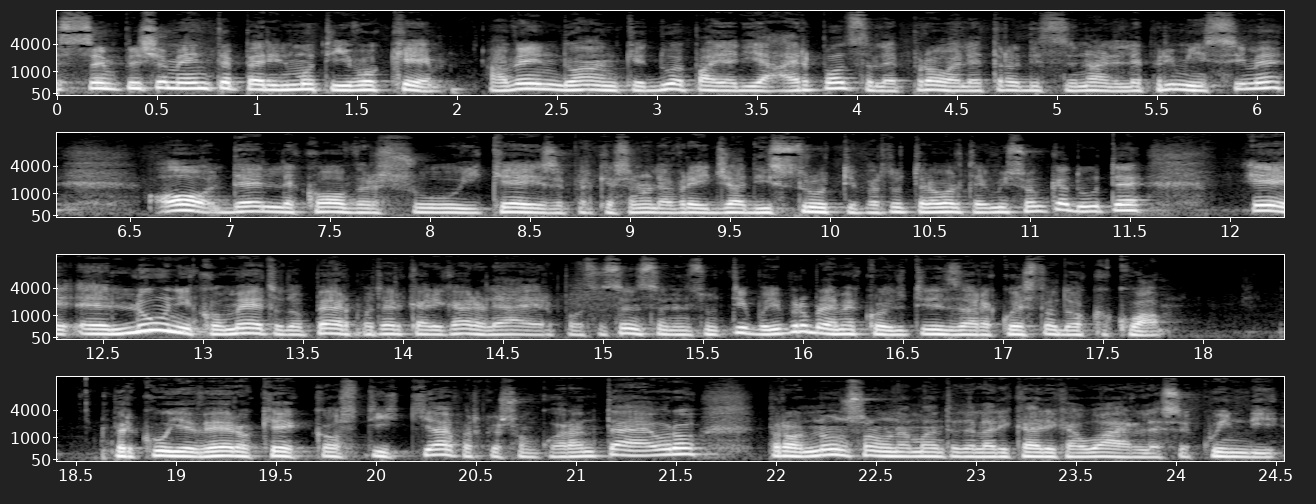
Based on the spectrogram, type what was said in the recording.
semplicemente per il motivo che avendo anche due paia di AirPods, le Pro e le tradizionali, le primissime, ho delle cover sui case perché se no le avrei già distrutti per tutte le volte che mi sono cadute e eh, l'unico metodo per poter caricare le AirPods senza nessun tipo di problema è quello di utilizzare questo dock qua per cui è vero che costicchia perché sono 40 euro, però non sono un amante della ricarica wireless, quindi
